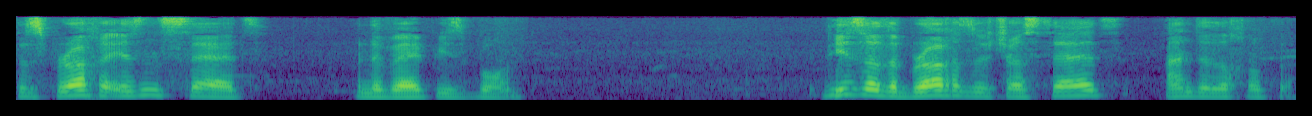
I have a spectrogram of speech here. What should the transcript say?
this bracha isn't said when the baby is born. These are the brachas which are said under the chuppah.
